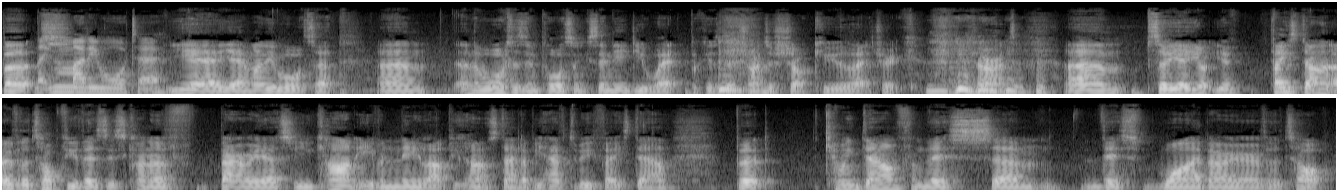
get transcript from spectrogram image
but Like muddy water. yeah, yeah, muddy water. Um, and the water's important because they need you wet because they're trying to shock you with electric current. Um, so yeah, you're, you're face down. Over the top of you, there's this kind of barrier, so you can't even kneel up, you can't stand up. You have to be face down. But coming down from this um, this wire barrier over the top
